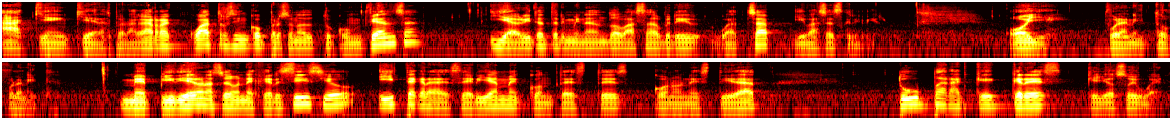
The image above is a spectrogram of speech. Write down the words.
a quien quieras. Pero agarra cuatro o cinco personas de tu confianza y ahorita terminando vas a abrir WhatsApp y vas a escribir. Oye, fulanito, fulanita. Me pidieron hacer un ejercicio y te agradecería me contestes con honestidad. ¿Tú para qué crees que yo soy bueno?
